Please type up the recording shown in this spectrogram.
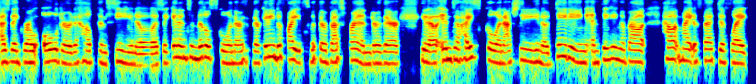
as they grow older to help them see you know as they get into middle school and they're they're getting to fights with their best friend or they're you know into high school and actually you know dating and thinking about how it might affect if like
